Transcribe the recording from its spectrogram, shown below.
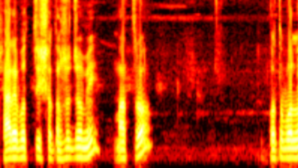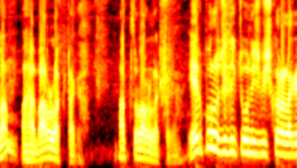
সাড়ে বত্রিশ শতাংশ জমি মাত্র, কত বললাম? হ্যাঁ বারো লাখ টাকা, মাত্র বারো লাখ টাকা। এরপরও যদি একটু উনিশ বিশ করা লাগে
